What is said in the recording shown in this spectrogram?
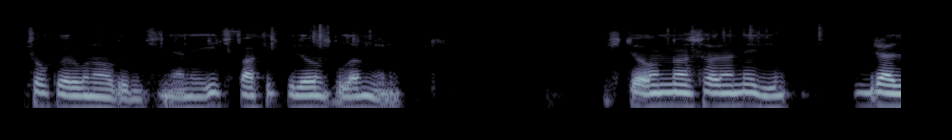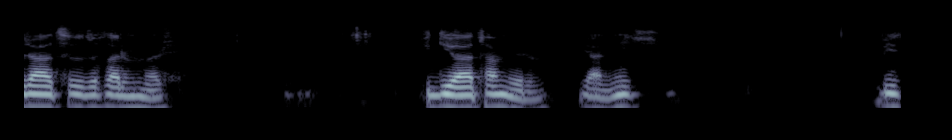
Çok yorgun olduğum için yani hiç vakit bile bulamıyorum. İşte ondan sonra ne diyeyim biraz rahatsızlıklarım var. Video atamıyorum. Yani hiç bir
